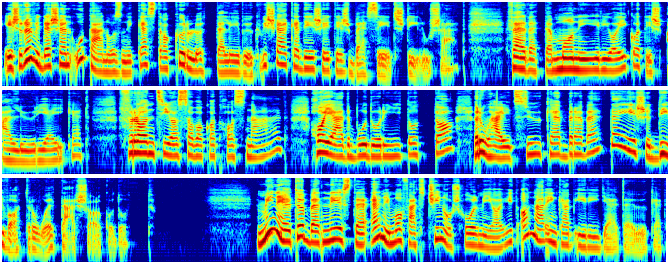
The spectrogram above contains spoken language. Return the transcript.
és rövidesen utánozni kezdte a körülötte lévők viselkedését és beszéd stílusát. Felvette manírjaikat és allűrjeiket, francia szavakat használt, haját bodorította, ruháit szűkebbre vette, és divatról társalkodott. Minél többet nézte Eni Moffat csinos holmiait, annál inkább irigyelte őket,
